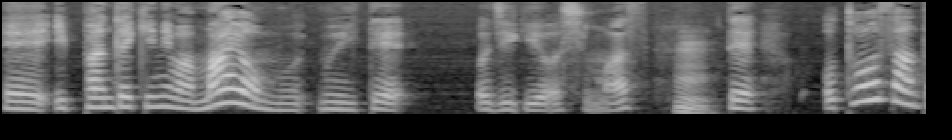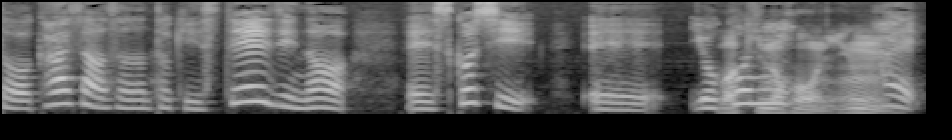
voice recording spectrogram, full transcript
えー一般的には前を向向いてお辞儀をします。うん。で、お父さんとお母さんはその時、ステージの、えー少し、えー横に。うん。はい、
